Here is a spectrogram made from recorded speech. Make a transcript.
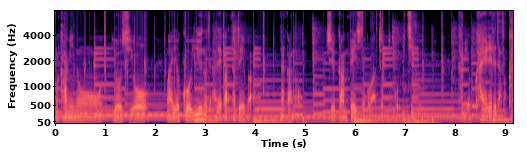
まあ、紙の用紙を、まあ、欲を言うのであれば、例えば中の中間ページとかはちょっとこう一部紙を変えれるだとか、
